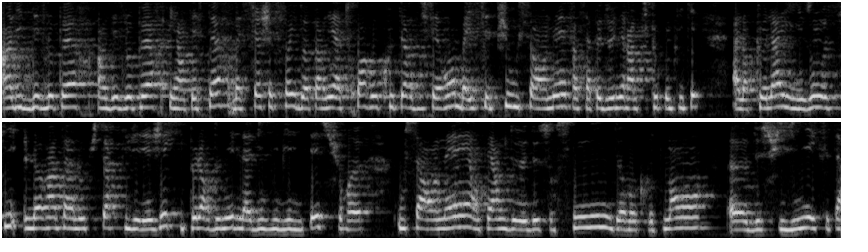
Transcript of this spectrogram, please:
un lead développeur, un développeur et un testeur, bah, si à chaque fois il doit parler à trois recruteurs différents, bah, il ne sait plus où ça en est, ça peut devenir un petit peu compliqué. Alors que là, ils ont aussi leur interlocuteur privilégié qui peut leur donner de la visibilité sur euh, où ça en est en termes de, sourcing, de recrutement, euh, de suivi, etc.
